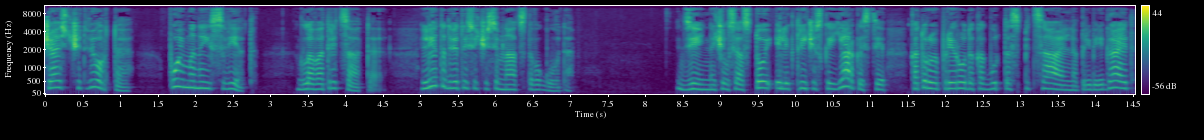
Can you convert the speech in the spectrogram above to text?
Часть четвертая. Пойманный свет. Глава тридцатая. Лето 2017 года. День начался с той электрической яркости, которую природа как будто специально приберегает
